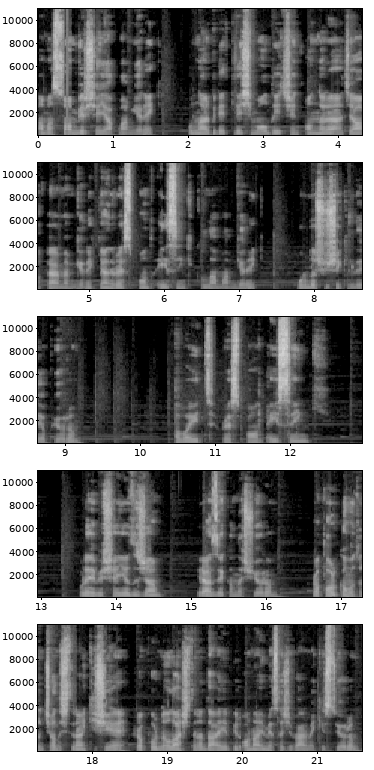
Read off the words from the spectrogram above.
ama son bir şey yapmam gerek. Bunlar bir etkileşim olduğu için onlara cevap vermem gerek. Yani respond async kullanmam gerek. Bunu da şu şekilde yapıyorum. Await respond async. Buraya bir şey yazacağım. Biraz yakınlaşıyorum. Rapor komutunu çalıştıran kişiye raporuna ulaştığına dair bir onay mesajı vermek istiyorum.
